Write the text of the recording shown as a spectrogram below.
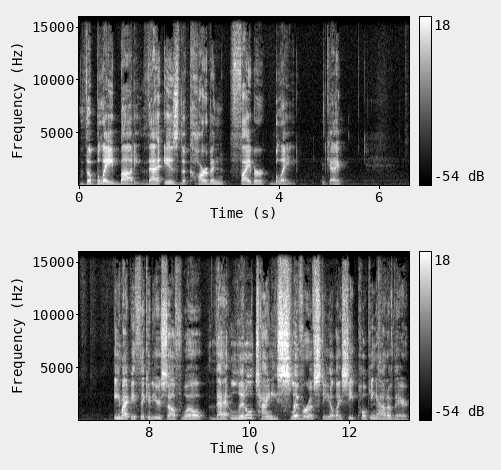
the blade body, that is the carbon fiber blade. Okay? You might be thinking to yourself, well, that little tiny sliver of steel I see poking out of there,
